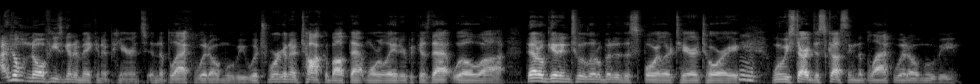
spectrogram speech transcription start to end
I don't know if he's going to make an appearance in the Black Widow movie, which we're going to talk about that more later because that will uh, that'll get into a little bit of the spoiler territory mm. when we start discussing the Black Widow movie.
